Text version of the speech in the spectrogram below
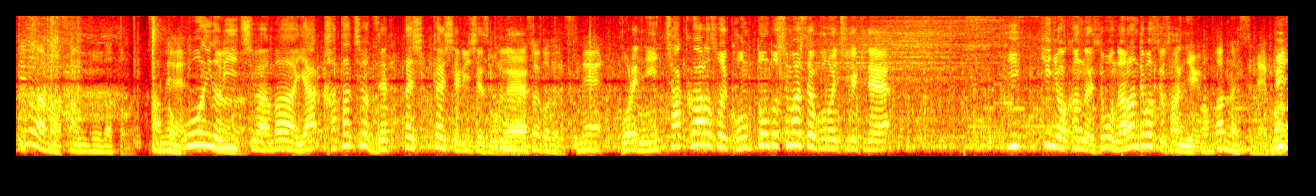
ていうのがまあ三蔵だと思いますね。大いのリーチはまあいや形は絶対しっかりしてるリーチですもんうんねそういうことですね。これ2着争い混沌としましたよこの一撃で。一気に分かんないですよ。もう並んでますよ3人。わかんないですね、まぴっ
